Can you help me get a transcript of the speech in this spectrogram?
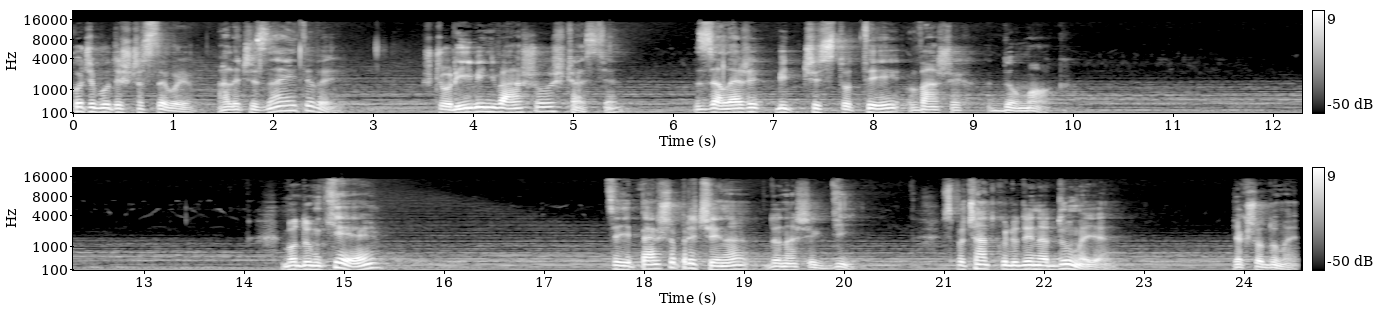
хоче бути щасливою, але чи знаєте ви, що рівень вашого щастя залежить від чистоти ваших думок? Бо думки це є перша причина до наших дій. Спочатку людина думає, якщо думає,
